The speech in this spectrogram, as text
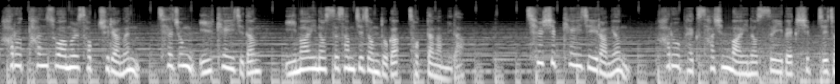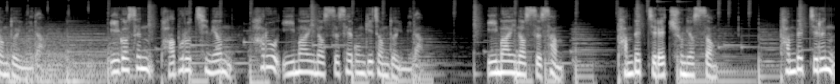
하루 탄수화물 섭취량은 체중 1kg당 2-3g 정도가 적당합니다. 70kg라면 하루 140-210g 정도입니다. 이것은 밥으로 치면 하루 2-3공기 정도입니다. 2-3 단백질의 중요성 단백질은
